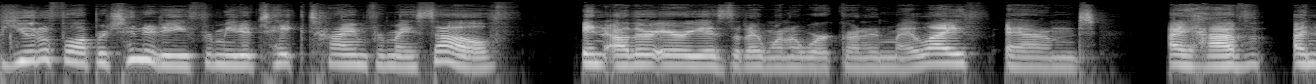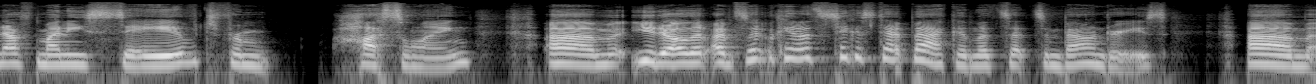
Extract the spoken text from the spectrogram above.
beautiful opportunity for me to take time for myself in other areas that I want to work on in my life. And I have enough money saved from hustling, um, you know, that I'm like, okay, let's take a step back and let's set some boundaries. Um,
